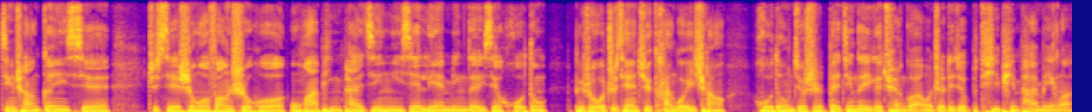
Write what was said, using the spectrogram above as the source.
经常跟一些这些生活方式或文化品牌进行一些联名的一些活动。比如说我之前去看过一场活动，就是北京的一个拳馆，我这里就不提品牌名了，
